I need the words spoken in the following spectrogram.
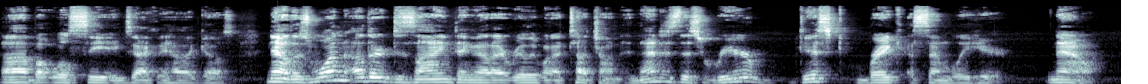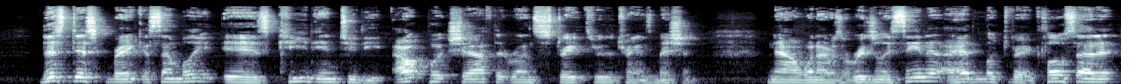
uh, but we'll see exactly how that goes. Now, there's one other design thing that I really want to touch on, and that is this rear disc brake assembly here. Now, this disc brake assembly is keyed into the output shaft that runs straight through the transmission. Now, when I was originally seeing it, I hadn't looked very close at it,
